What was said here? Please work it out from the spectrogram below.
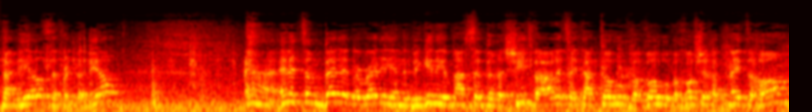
Daniel, Sefer Daniel and it's embedded already in the beginning of Maaseh Bereshit, והארץ הייתה תוהו ובוהו בחושך על פני תהום,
